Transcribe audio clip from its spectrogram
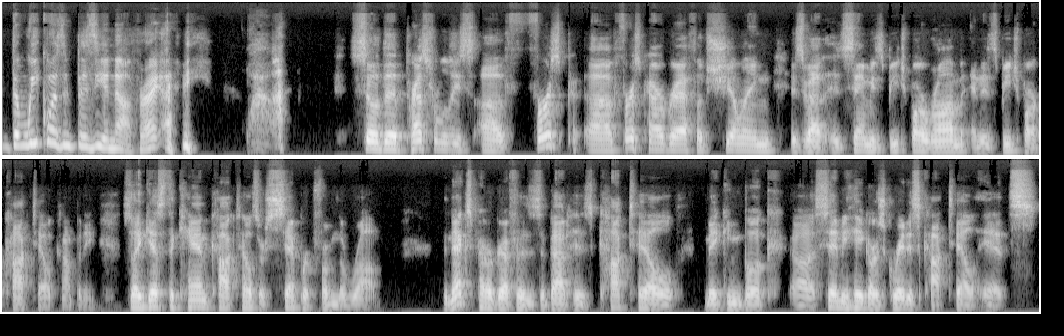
the week wasn't busy enough, right? I mean, wow. So the press release uh first uh first paragraph of Schilling is about his Sammy's Beach Bar rum and his Beach Bar cocktail company. So I guess the canned cocktails are separate from the rum. The next paragraph is about his cocktail making book, uh, Sammy Hagar's greatest cocktail hits.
